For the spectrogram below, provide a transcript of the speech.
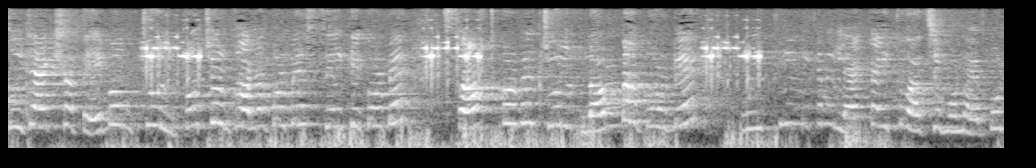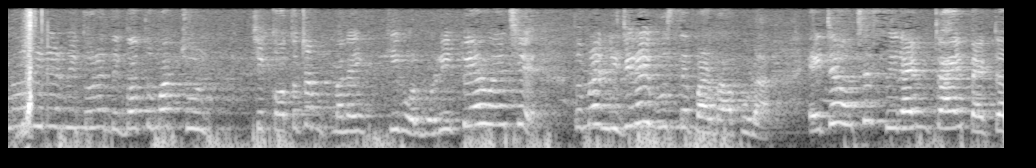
দুইটা একসাথে। এবং চুল প্রচুর ঘন করবে সিল্কি করবে সফট করবে, চুল লম্বা করবে। উইথিন এখানে লেখাই তো আছে মনে হয়। পনেরো দিনের ভিতরে দেখবা তোমার চুল যে কতটা মানে কি বলব রিপেয়ার হয়েছে। তোমরা নিজেরাই বুঝতে পারবা পুরা এটা হচ্ছে সিরাইম টাইপ একটা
